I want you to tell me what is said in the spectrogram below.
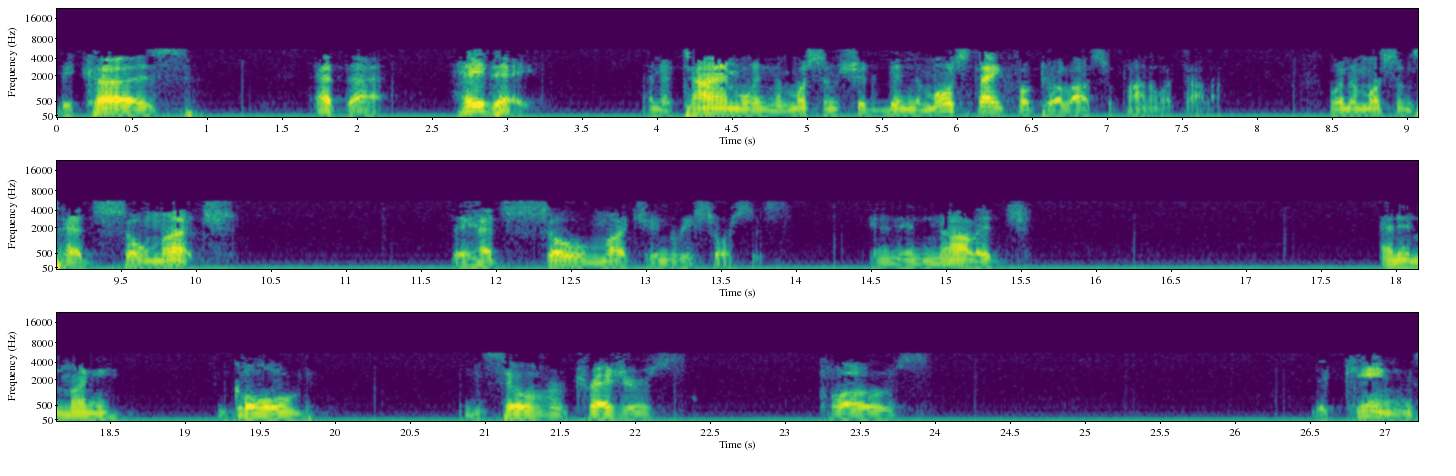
Because at the heyday and a time when the Muslims should have been the most thankful to Allah subhanahu wa ta'ala. When the Muslims had so much, they had so much in resources and in knowledge and in money, gold and silver treasures, clothes. The kings,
